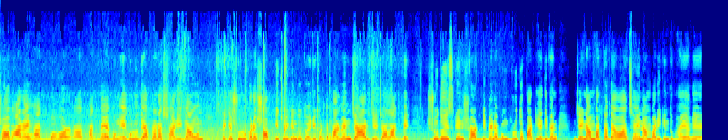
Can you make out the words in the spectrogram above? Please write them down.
সব আড়াই হাত বহর থাকবে এবং এগুলো দিয়ে আপনারা শাড়ি গাউন থেকে শুরু করে সব কিছুই কিন্তু তৈরি করতে পারবেন। যার যেটা লাগবে শুধু স্ক্রিনশট দিবেন এবং দ্রুত পাঠিয়ে দিবেন। যে নাম্বারটা দেওয়া আছে এই নাম্বারই কিন্তু ভাইয়াদের।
